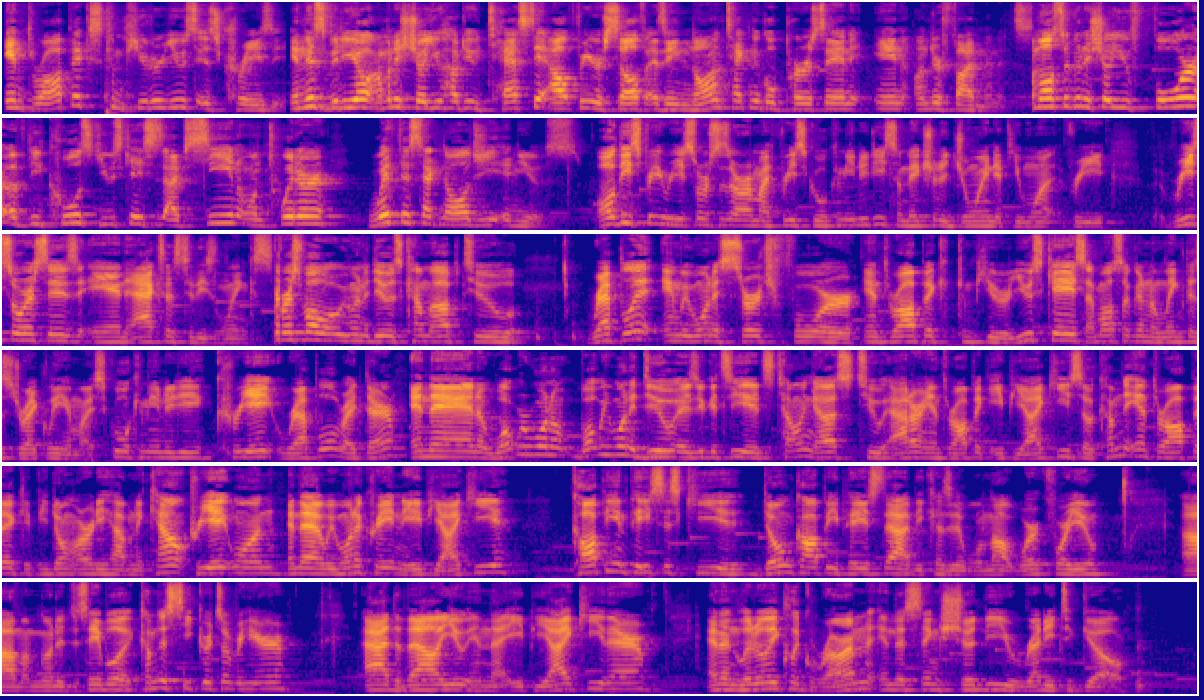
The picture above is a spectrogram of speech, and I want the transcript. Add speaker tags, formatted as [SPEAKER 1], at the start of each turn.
[SPEAKER 1] Anthropic's computer use is crazy. In this video, I'm gonna show you how to test it out for yourself as a non-technical person in under five minutes. I'm also gonna show you four of the coolest use cases I've seen on Twitter with this technology in use. All these free resources are in my free Skool community, so make sure to join if you want free resources and access to these links. First of all, what we wanna do is come up to Replit and we wanna search for Anthropic computer use case. I'm also gonna link this directly in my Skool community. Create REPL right there. And then what we wanna what we wanna do is you can see it's telling us to add our Anthropic API key. So come to Anthropic if you don't already have an account, create one, and then we wanna create an API key. Copy and paste this key. Don't copy paste that because it will not work for you. Um, I'm going to disable it. Come to secrets over here add the value in that API key there, and then literally click run, and this thing should be ready to go.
